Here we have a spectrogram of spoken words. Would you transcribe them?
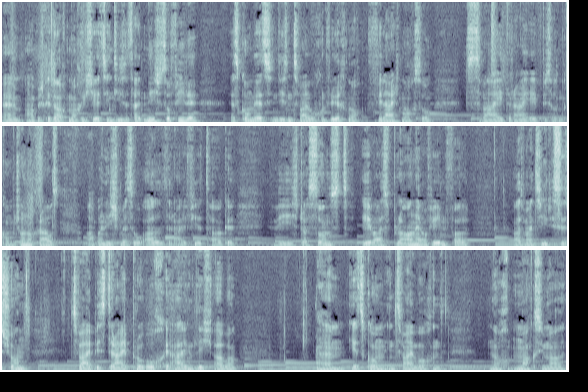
ähm, habe ich gedacht, mache ich jetzt in dieser Zeit nicht so viele. Es kommen jetzt in diesen zwei Wochen vielleicht noch, vielleicht noch so zwei, drei Episoden kommen schon noch raus, aber nicht mehr so alle drei, vier Tage, wie ich das sonst jeweils plane auf jeden Fall. Also mein Ziel ist es schon zwei bis drei pro Woche eigentlich, aber ähm, jetzt kommen in zwei Wochen noch maximal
